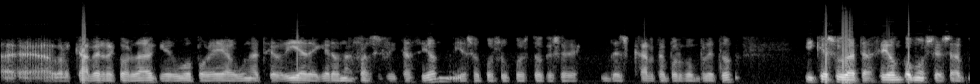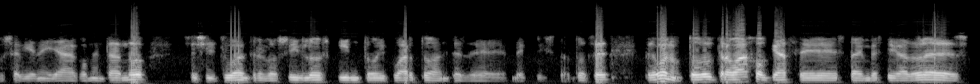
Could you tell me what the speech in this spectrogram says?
Eh, cabe recordar que hubo por ahí alguna teoría de que era una falsificación y eso por supuesto que se descarta por completo y que su datación, como se, se viene ya comentando, se sitúa entre los siglos V y IV antes de, Cristo. Entonces, pero bueno, todo el trabajo que hace esta investigadora es,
